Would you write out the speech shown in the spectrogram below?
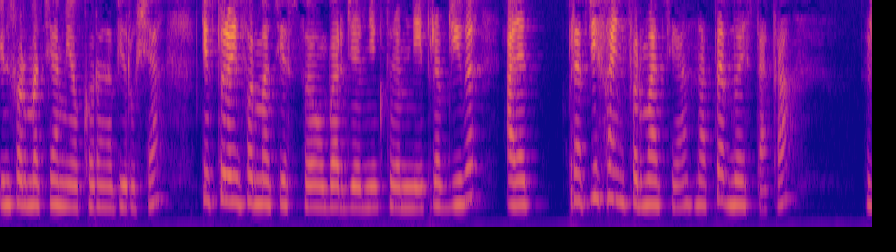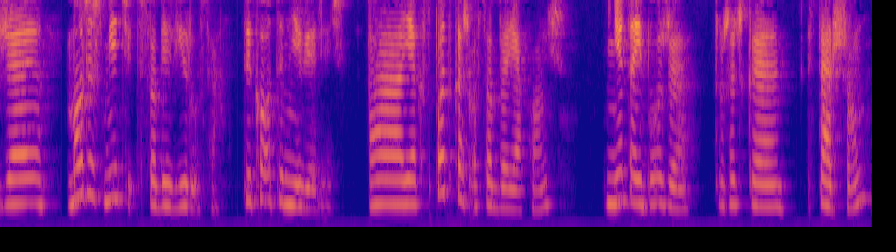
informacjami o koronawirusie. Niektóre informacje są bardziej, niektóre mniej prawdziwe, ale prawdziwa informacja na pewno jest taka, że możesz mieć w sobie wirusa, tylko o tym nie wiedzieć. A jak spotkasz osobę jakąś, nie daj Boże, troszeczkę starszą,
